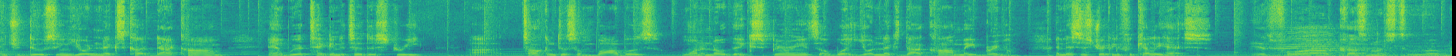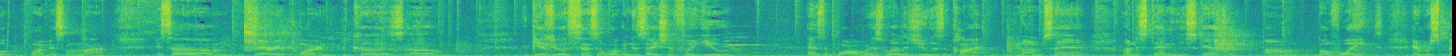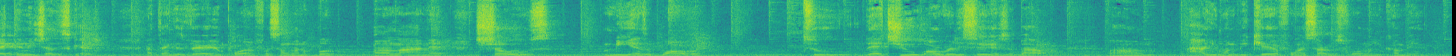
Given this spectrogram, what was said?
introducing yournextcut.com and we're taking it to the street, uh, talking to some barbers, want to know the experience of what yournext.com may bring them. And this is strictly for Kelly Hess. It's for uh, customers to uh, book appointments online. It's um, very important because um, it gives you a sense of organization for you as a barber as well as you as a client. You know what I'm saying? Understanding your schedule um, both ways and respecting each other's schedule. I think is very important for someone to book online that shows me as a barber to that you are really serious about um, how you want to be cared for and serviced for when you come in.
